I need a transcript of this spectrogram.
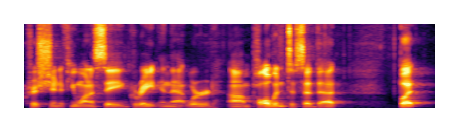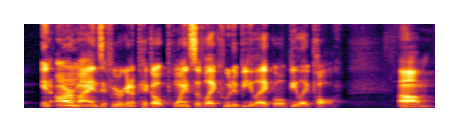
Christian, if you want to say great in that word. Um, Paul wouldn't have said that. But in our minds, if we were going to pick out points of like who to be like, well, be like Paul. Um,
